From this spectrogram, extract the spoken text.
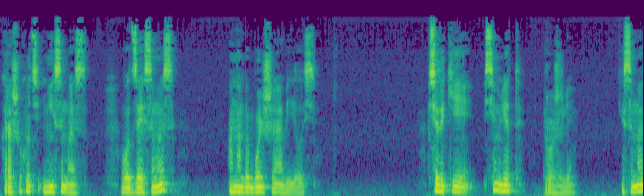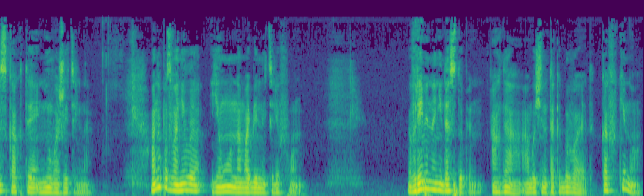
Хорошо хоть не СМС. Вот за СМС она бы больше обиделась. Все-таки семь лет прожили. СМС как-то неуважительно. Она позвонила ему на мобильный телефон. Временно недоступен. Ах да, обычно так и бывает, как в кино.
